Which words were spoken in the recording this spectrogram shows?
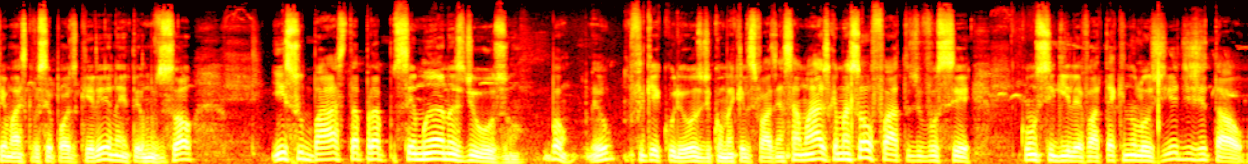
que mais que você pode querer né, em termos de sol, isso basta para semanas de uso. Bom, eu fiquei curioso de como é que eles fazem essa mágica, mas só o fato de você conseguir levar tecnologia digital,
